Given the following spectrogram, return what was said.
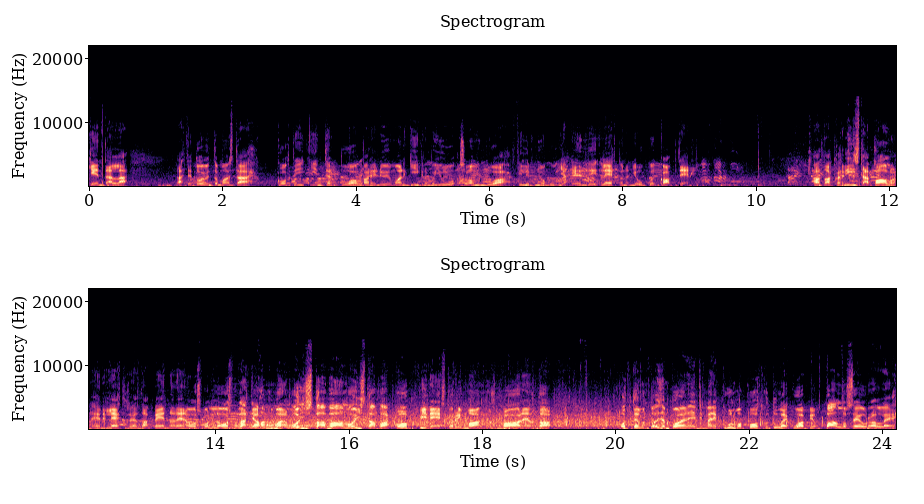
kentällä. Lähtee toimittamaan sitä kohti Interpuol. Ari Nyman, Kiikna Ju, Solomon Dua, Filip Njoku ja Henri Lehtonen, joukkueen kapteeni. Hatakka riistää pallon Henri Lehtoselta. Pennanen Osvolille. Osvold lähtee ampumaan. Loistavaa, loistavaa koppi Nestori Magnus Baanelta. Ottelun toisen puolen ensimmäinen kulmapotku tulee Kuopion palloseuralle.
